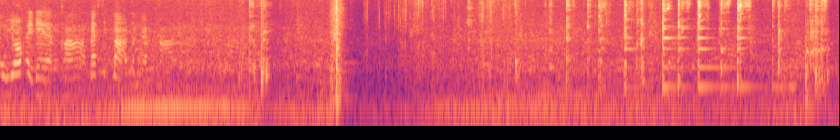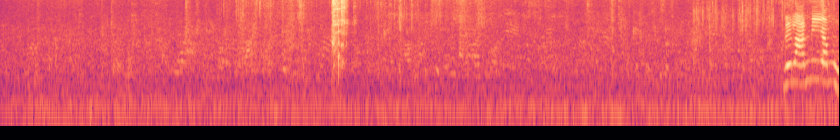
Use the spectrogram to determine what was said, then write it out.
หมูยอไข่แดงค่ะ 80 บาทเหมือนกันค่ะ ในร้านมียำหมู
